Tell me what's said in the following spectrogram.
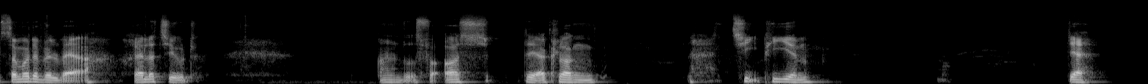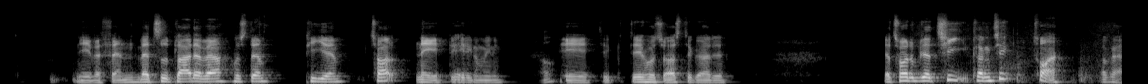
så må det vel være relativt anderledes for os. Det er klokken 10 p.m. Ja. Nej, hvad fanden. Hvad tid plejer det at være hos dem? PM? 12? Nej, det giver ikke nogen mening. Nej, det, det er hos os, det gør det. Jeg tror, det bliver 10, klokken 10, tror jeg. Okay.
